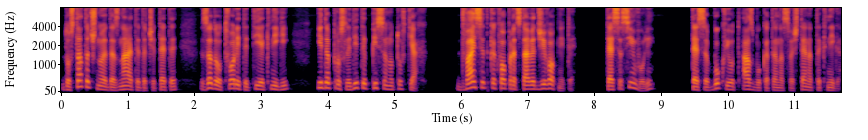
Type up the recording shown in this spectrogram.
Достатъчно е да знаете да четете, за да отворите тия книги и да проследите писаното в тях. 20. Какво представят животните? Те са символи. Те са букви от азбуката на свещената книга.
